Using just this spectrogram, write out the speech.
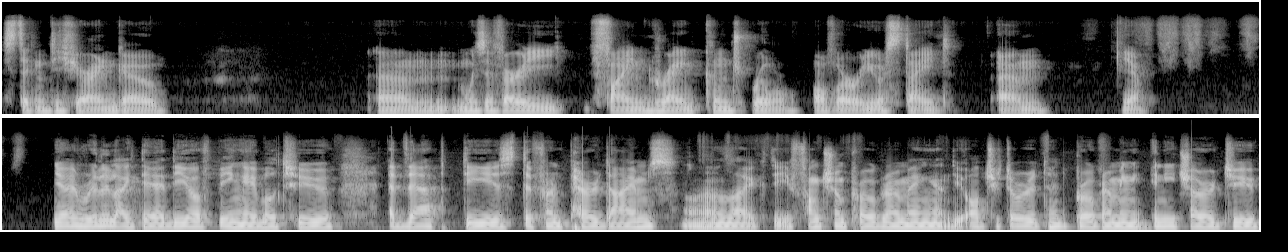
state notifier and go um, with a very fine grained control over your state. Um, yeah. Yeah, I really like the idea of being able to adapt these different paradigms, uh, like the function programming and the object oriented programming, in each other to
